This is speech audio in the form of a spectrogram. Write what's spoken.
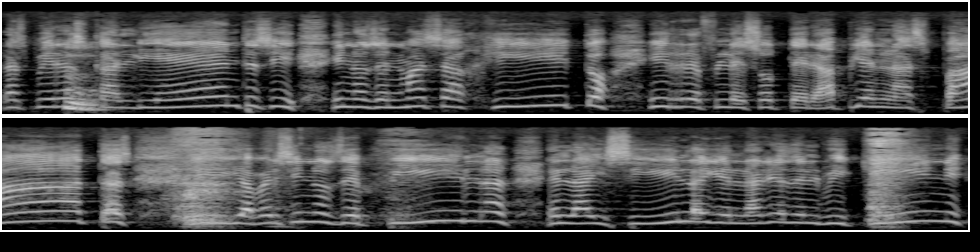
las piedras calientes y, y nos den masajito y reflexoterapia en las patas y a ver si nos depilan el aisila y el área del bikini.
